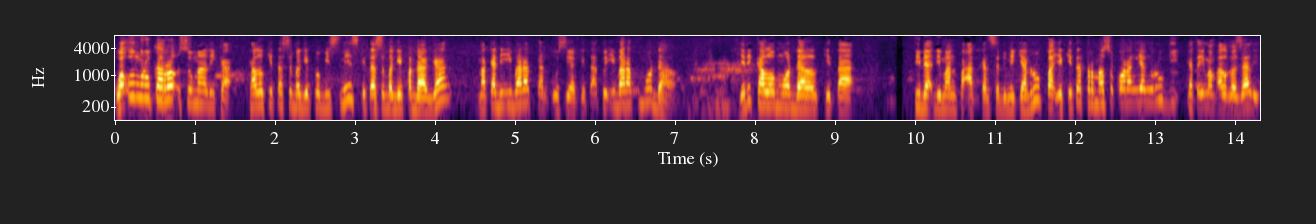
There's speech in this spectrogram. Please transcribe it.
Wa umruka ra'su malika. Kalau kita sebagai pebisnis, kita sebagai pedagang, maka diibaratkan usia kita itu ibarat modal. Jadi kalau modal kita tidak dimanfaatkan sedemikian rupa, ya kita termasuk orang yang rugi, kata Imam Al-Ghazali.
